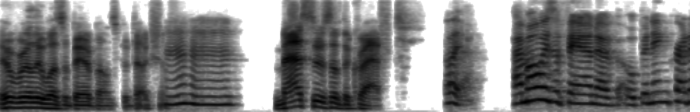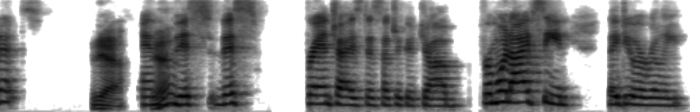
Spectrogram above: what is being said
It really was a bare bones production. Mhm. Masters of the craft. Oh yeah. I'm always a fan of opening credits. Yeah. And Yeah. this this franchise does such a good job. From what I've seen, they do a really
